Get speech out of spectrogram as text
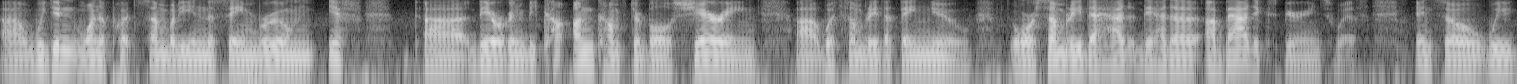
uh, we didn't want to put somebody in the same room if uh, they were going to be co- uncomfortable sharing uh, with somebody that they knew or somebody that had they had a, a, bad experience with and so we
